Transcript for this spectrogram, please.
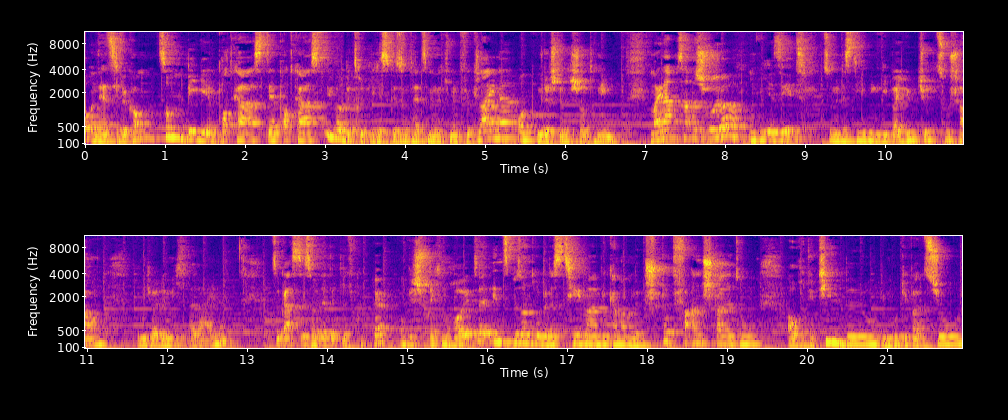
und herzlich willkommen zum BGM Podcast, der Podcast über betriebliches Gesundheitsmanagement für kleine und mittelständische Unternehmen. Mein Name ist Hannes Schröder und wie ihr seht, zumindest diejenigen, die bei YouTube zuschauen, bin ich heute nicht alleine. Zu Gast ist heute Detlef Kupke und wir sprechen heute insbesondere über das Thema, wie kann man mit Sportveranstaltungen auch die Teambildung, die Motivation,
